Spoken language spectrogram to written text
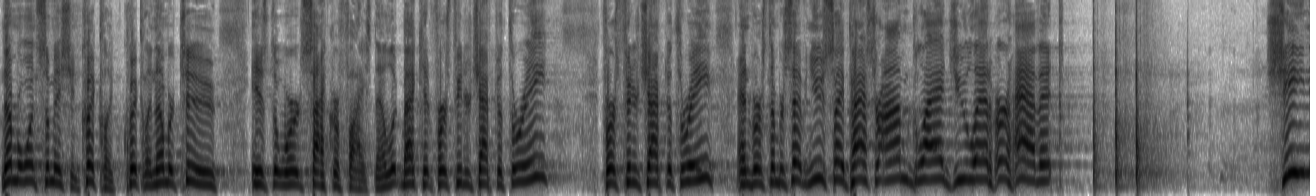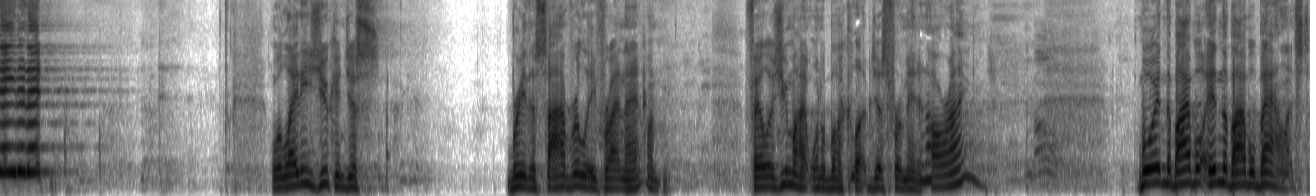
Number one, submission. Quickly, quickly. Number two is the word sacrifice. Now look back at 1 Peter chapter 3. 1 Peter chapter 3 and verse number 7. You say, Pastor, I'm glad you let her have it. She needed it. Well, ladies, you can just breathe a sigh of relief right now. And fellas, you might want to buckle up just for a minute, all right? Boy, in the Bible, in the Bible balanced.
